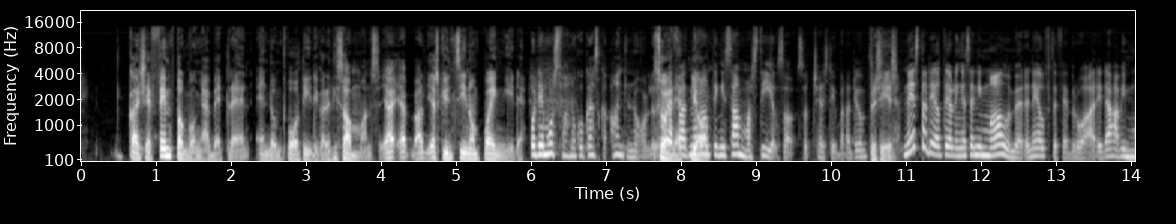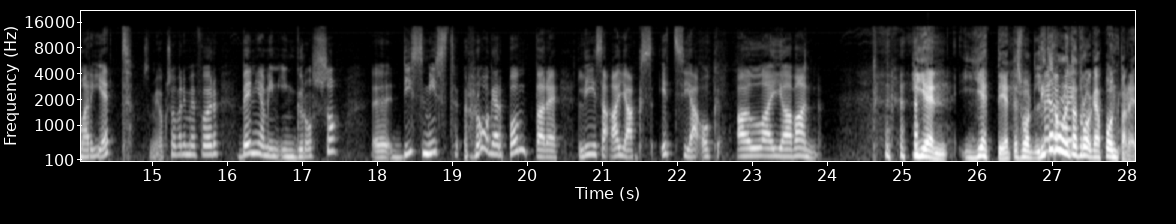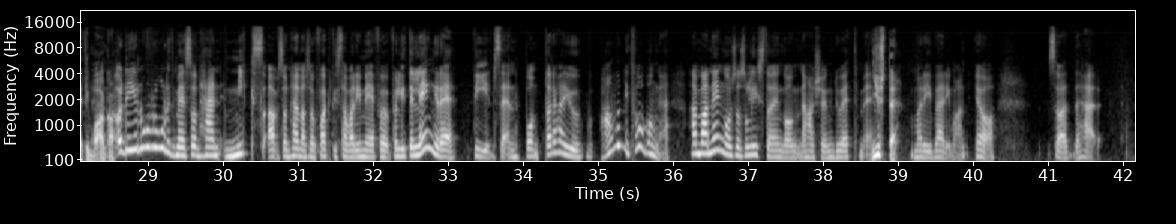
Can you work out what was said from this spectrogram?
kanske 15 gånger bättre än, än de två tidigare tillsammans. Jag, jag, jag skulle inte se någon poäng i det. Och det måste vara något ganska annorlunda. Så är det, För att med ja. någonting i samma stil så, så känns det ju bara dumt. Precis. Nästa deltävling är sen i Malmö den 11 februari. Där har vi Mariette, som jag också varit med för, Benjamin Ingrosso, eh, Dismist, Roger Pontare, Lisa Ajax, Etsia och Alajavan. Igen, jätte, jättesvårt. Lite roligt ju- att Roger Pontare är tillbaka. Och det är ju nog roligt med en sån här mix av sån här som faktiskt har varit med för, för lite längre tid sen. Pontare har ju, han vunnit två gånger. Han vann en gång som solist och en gång när han sjöng duett med Just det. Marie Bergman. Ja. Så att det här,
